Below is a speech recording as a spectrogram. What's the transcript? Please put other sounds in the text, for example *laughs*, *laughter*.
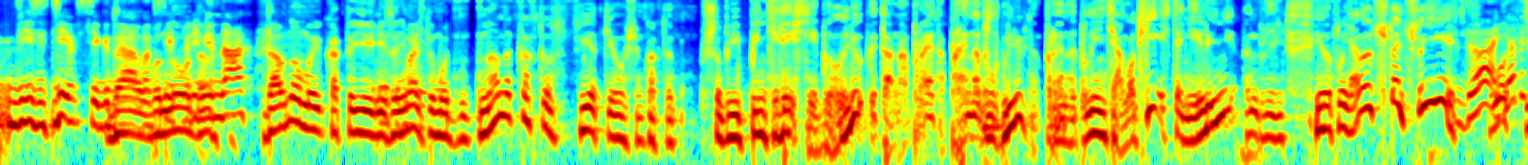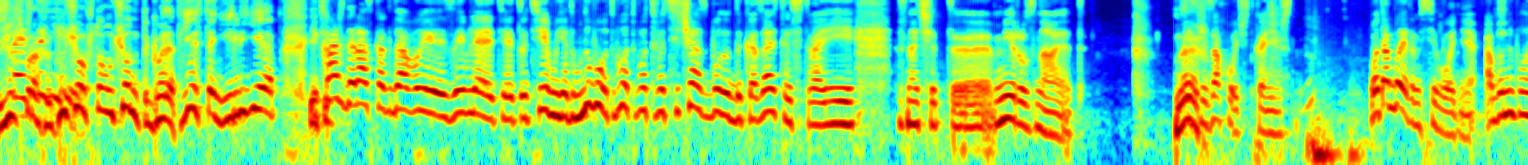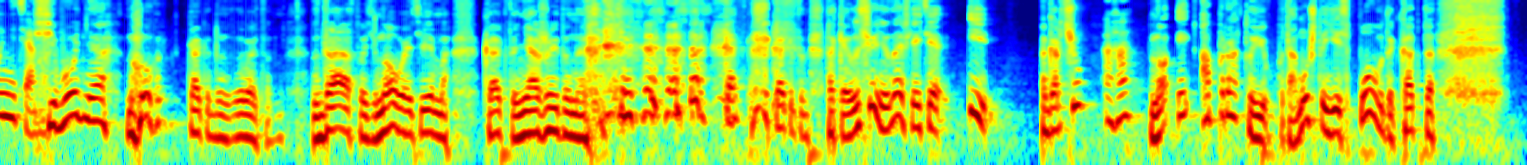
везде, всегда, да, во всех но, временах. Да, давно мы как-то ею не Это занимались. Мой... Думаю, надо как-то Светке, в общем, как-то, чтобы ей поинтереснее было. Любит она про это, про, инопланетян, про инопланетян. Вот есть они или нет инопланетян. Надо считать, что есть. Да, вот. я-то считаю, что ну что, что ученые-то говорят, есть они или нет? И, И каждый раз, когда вы заявляете эту тему, я думаю, ну вот, вот, вот, вот сейчас будут доказательства, и, значит, э, мир узнает. Знаешь, Если захочет, конечно. Вот об этом сегодня, об инопланетянах. Сегодня, *laughs* ну, как это называется? Здравствуйте, новая тема, как-то неожиданная. *laughs* Как это такая? Сегодня, знаешь, я тебя и огорчу, но и обратую, потому что есть поводы как-то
